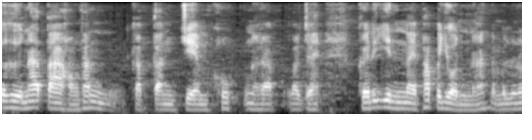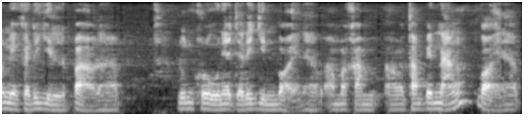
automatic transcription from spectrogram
ก็คือหน้าตาของท่านกัปตันเจมส์คุกนะครับ เราจะเคยได้ยินในภาพยนตร์นะแต่ไม่รู้นักเรียนเคยได้ยินหรือเปล่านะครับ รุ่นครูเนี่ยจะได้ยินบ่อยนะครับ เอามาคำเอามาทำเป็นหนังบ่อยนะครับ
